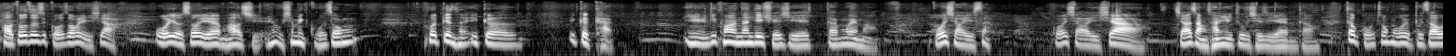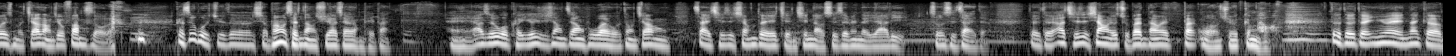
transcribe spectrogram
好多都是国中以下，我有时候也很好奇，哎，我下面国中。会变成一个一个坎，因为你看咱的学习单位嘛，国小以上、国小以下，家长参与度其实也很高。到国中我也不知道为什么家长就放手了，可是我觉得小朋友成长需要家长陪伴。哎，啊，如果可以，尤其像这样户外活动，这样在其实相对也减轻老师这边的压力。说实在的，对对啊，其实像有主办单位办，我觉得更好。对对对，因为那个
